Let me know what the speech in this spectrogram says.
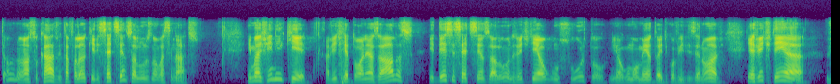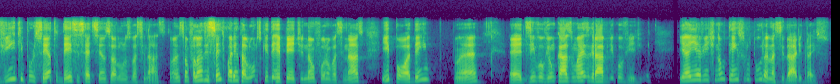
Então, no nosso caso, a gente está falando aqui de 700 alunos não vacinados. Imagine que a gente retorne às aulas e desses 700 alunos, a gente tenha algum surto em algum momento aí de Covid-19 e a gente tenha 20% desses 700 alunos vacinados. Então, nós estamos falando de 140 alunos que, de repente, não foram vacinados e podem é, é, desenvolver um caso mais grave de Covid. E aí a gente não tem estrutura na cidade para isso.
